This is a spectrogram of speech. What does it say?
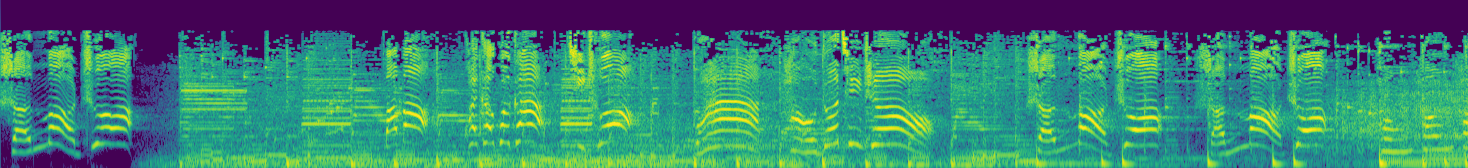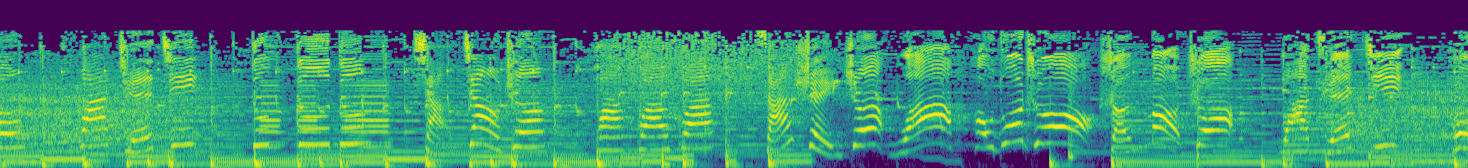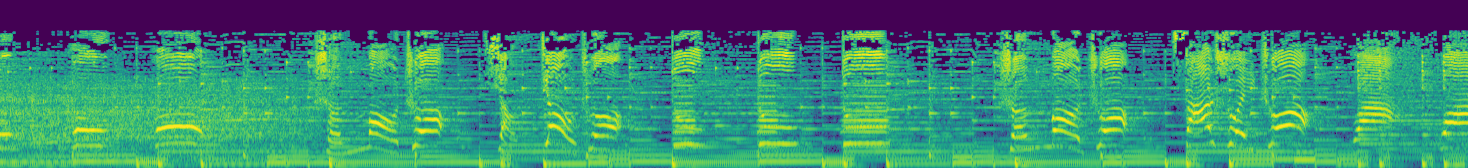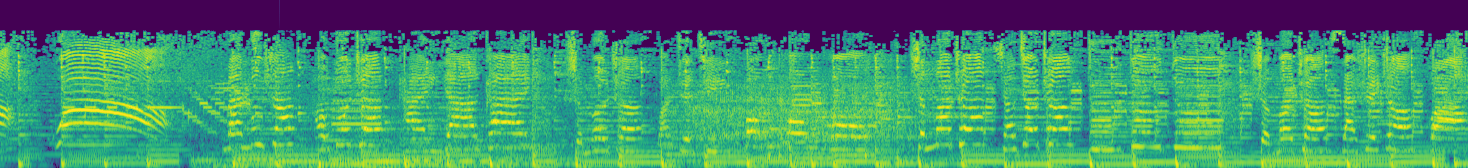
什么车？妈妈，快看快看，汽车！哇，好多汽车哦！什么车？什么车？轰轰轰，挖掘机！嘟嘟嘟，小轿车！哗哗哗，洒水车！哇，好多车！什么车？挖掘机！轰轰！什么车？小轿车！嘟嘟嘟！什么车？洒水车！哗哗哗！马路上好多车，开呀开！什么车？挖掘机！轰轰轰！什么车？小轿车！嘟嘟嘟！什么车？洒水车！哗。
